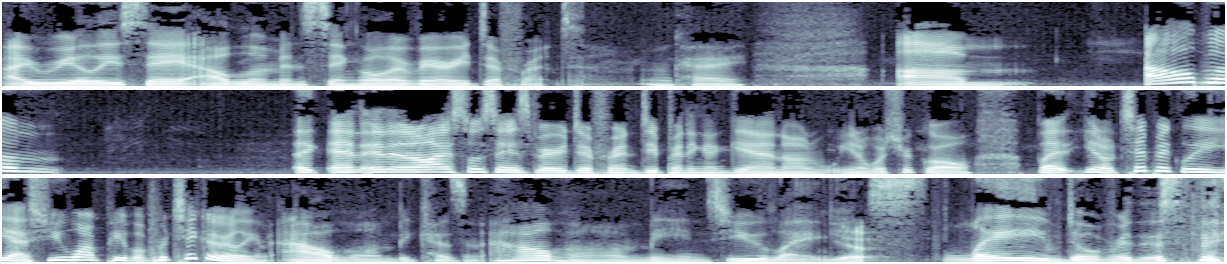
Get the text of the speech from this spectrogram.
I really say album and single are very different. Okay. Um album like, and and I also say it's very different depending again on you know what's your goal. But you know, typically, yes, you want people, particularly an album, because an album means you like Yep. slaved over this thing.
